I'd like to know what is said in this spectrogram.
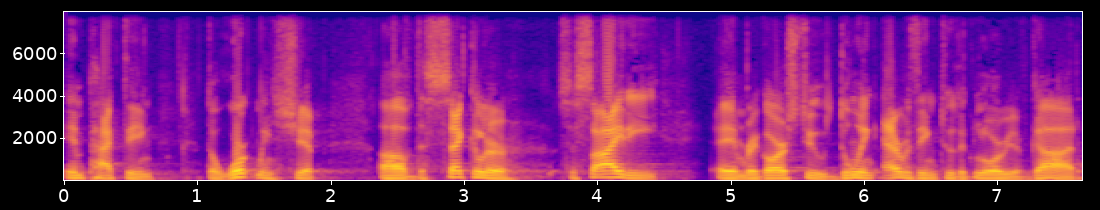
impacting the workmanship of the secular society in regards to doing everything to the glory of God.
